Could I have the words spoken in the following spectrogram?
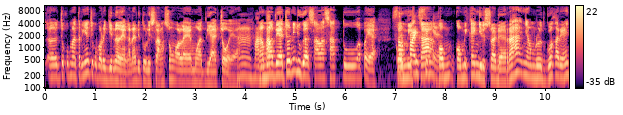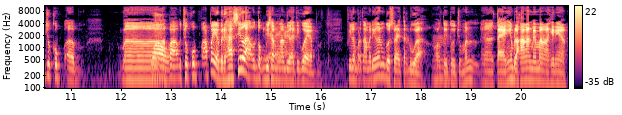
eh, cukup materinya cukup original ya karena ditulis langsung oleh Muad Liaco ya. Hmm, nah. Muad Liaco ini juga salah satu apa ya? Komika ya. kom- komika yang jadi sutradara yang menurut gua karyanya cukup eh, eh, Wow. apa cukup apa ya berhasil lah untuk bisa Iya, mengambil hati gue ya. Film pertama dia kan Ghostwriter 2 waktu Hmm. itu cuman eh, tayangnya belakangan memang akhirnya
